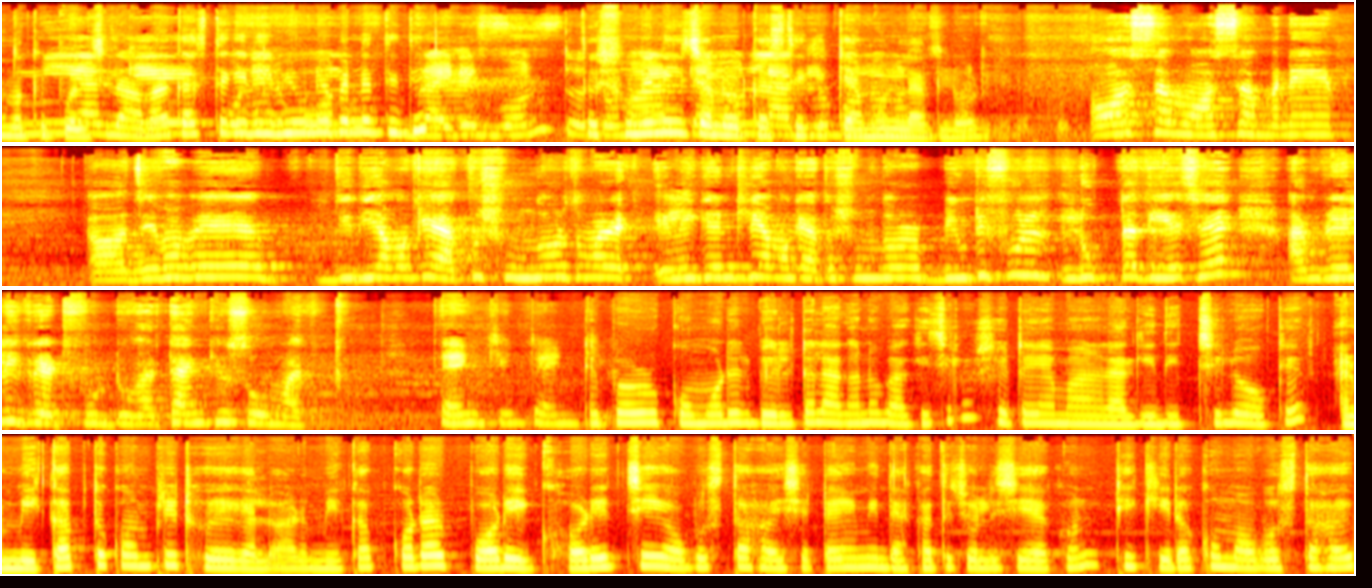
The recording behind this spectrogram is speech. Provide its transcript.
আমাকে বলছিল আমার কাছ থেকে রিভিউ নেবে না দিদি? তো শুনে নিই চলো ওর কাছ থেকে কেমন লাগল? অসম অসাম অসাম মানে যেভাবে দিদি আমাকে এত সুন্দর তোমার এলিগেন্টলি আমাকে এত সুন্দর বিউটিফুল লুকটা দিয়েছে I am really grateful to her thank you so much thank you thank you এরপর ওর কোমরের বেলটা লাগানো বাকি ছিল, সেটাই আমার লাগিয়ে দিচ্ছিল ওকে। আর মেকআপ তো কমপ্লিট হয়ে গেল, আর মেকআপ করার পরে ঘরের যে অবস্থা হয় সেটাই আমি দেখাতে চলেছি এখন। ঠিক এরকম অবস্থা হয়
